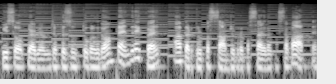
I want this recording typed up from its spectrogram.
Qui, so, qui abbiamo già preso tutto quello che dovevamo prendere e qui ha aperto il passaggio per passare da questa parte.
